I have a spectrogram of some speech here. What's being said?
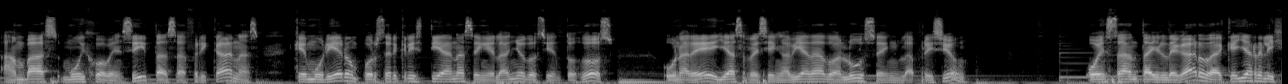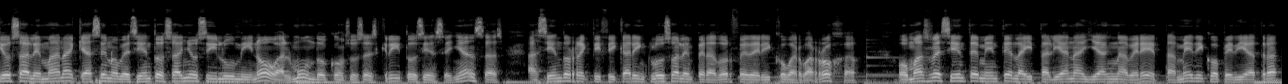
ambas muy jovencitas africanas que murieron por ser cristianas en el año 202. Una de ellas recién había dado a luz en la prisión o en Santa Hildegarda, aquella religiosa alemana que hace 900 años iluminó al mundo con sus escritos y enseñanzas, haciendo rectificar incluso al emperador Federico Barbarroja, o más recientemente la italiana Gianna Beretta, médico pediatra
